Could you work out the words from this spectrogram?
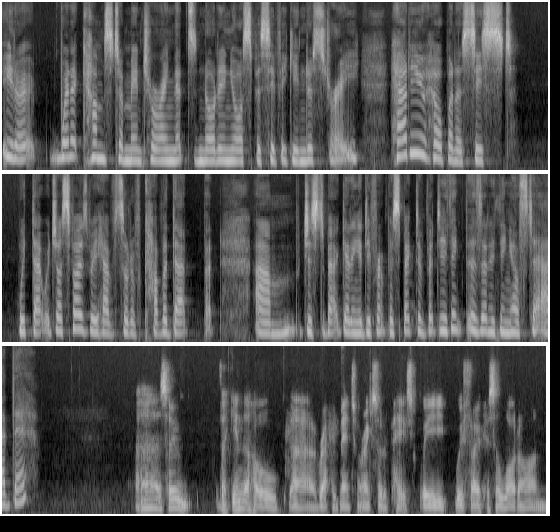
you know, when it comes to mentoring that's not in your specific industry, how do you help and assist with that? Which I suppose we have sort of covered that, but um, just about getting a different perspective. But do you think there's anything else to add there? Uh, so like in the whole uh, rapid mentoring sort of piece, we we focus a lot on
